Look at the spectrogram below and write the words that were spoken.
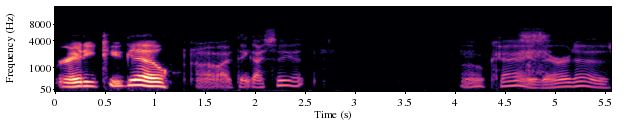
ready to go. Oh, I think I see it. Okay, there it is.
